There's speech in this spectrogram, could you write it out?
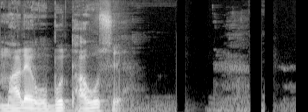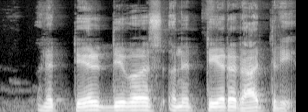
મારે ઊભું થવું છે. અને તેર દિવસ અને તેર રાત્રિ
